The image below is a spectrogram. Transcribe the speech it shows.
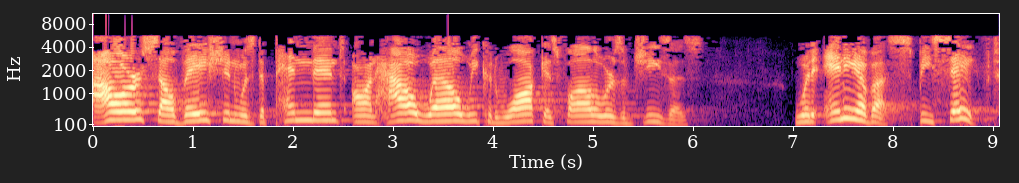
our salvation was dependent on how well we could walk as followers of Jesus, would any of us be saved?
